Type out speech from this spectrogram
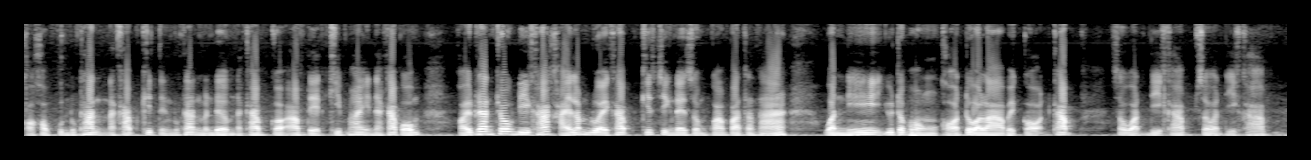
ขอขอบคุณทุกท่านนะครับ คิดถึงทุกท่านเหมือนเดิมนะครับ ก็อัปเดตคลิปให้นะครับผม ขอให้ทุกท่านโชคดีค้าขายร่ำรวยครับ คิดสิ่งใดสมความปรารถนาวันนี้ยุทธพงศ์ขอตัวลาไปก่อนครับ สวัสดีครับ สวัสดีครับ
